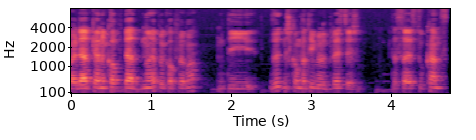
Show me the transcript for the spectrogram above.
Weil der hat keine Kopf, der hat nur Apple-Kopfhörer. Die sind nicht kompatibel mit Playstation. Das heißt, du kannst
